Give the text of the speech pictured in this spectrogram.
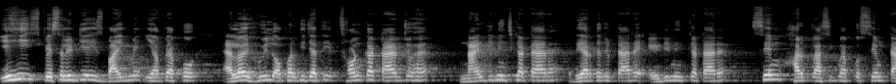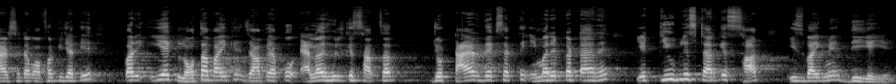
यही स्पेशलिटी है इस बाइक में। यहाँ पे आपको एलॉय व्हील ऑफ़र की जाती है। फ्रंट का टायर जो है 19 इंच का टायर है, रेयर का जो टायर है 18 इंच का टायर है, सेम हर क्लासिक में आपको सेम टायर सेटअप ऑफ़र की जाती है। पर ये एक लौता बाइक है, जहाँ पे आपको एलॉय व्हील के साथ साथ जो टायर देख सकते हैं एमआरएफ का टायर है, ये ट्यूबलेस टायर के साथ इस बाइक में दी गई है।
